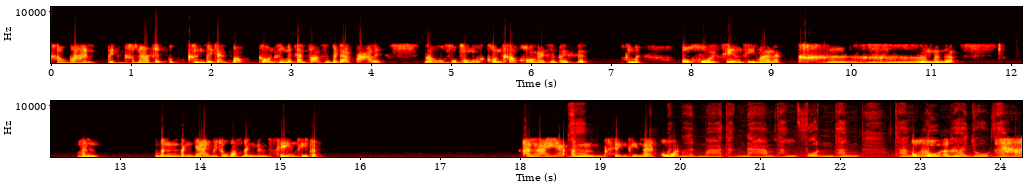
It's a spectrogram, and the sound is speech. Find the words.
เข้าบ้าน ปิดเข้ามาเสร็จปุ๊บขึ้นไปชั้นบอกคนขึ้นไปชั้นสองขึ้นไปดาดฟ้าเลยแล้วพวกผมก็ขนข้าวของอะไรขึ้นไปเสร็จขึ้นมาโอ้โหเสียงที่มาน่ะคือเหมือนแบบมันมันบรรยายไม่ถูกว่ามันเป็นเสียงที่แบบ อะไรอะ มันมันสิ่งที่น่ากลัว เหมือนมาทั้งน้ำทั้งฝนทั้งทั้งโอ้โหลมเออพายุทั้งใช่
